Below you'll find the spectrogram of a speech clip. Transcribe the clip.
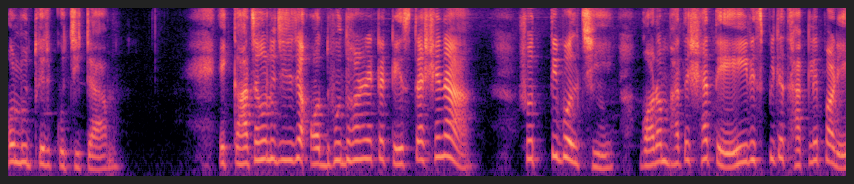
হলুদের কুচিটা। এই কাঁচা হলুদ যে অদ্ভুত ধরনের একটা টেস্ট আসে না, সত্যি বলছি, গরম ভাতের সাথে এই রেসিপিটা থাকলে পরে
